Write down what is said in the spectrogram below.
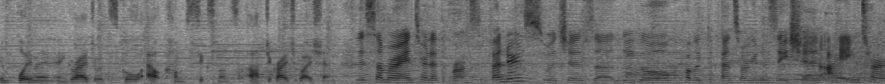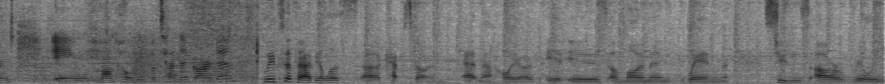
employment and graduate school outcomes six months after graduation. This summer I interned at the Bronx Defenders, which is a legal public defense organization. I interned in Mount Holyoke Botanic Garden. LEAP's a fabulous uh, capstone at Mount Holyoke. It is a moment when students are really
